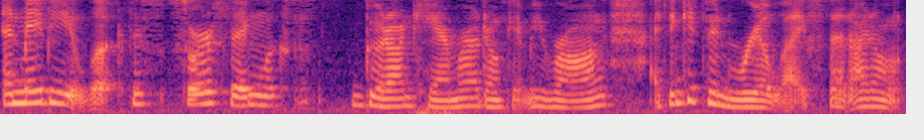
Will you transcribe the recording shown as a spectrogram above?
And maybe, look, this sort of thing looks good on camera, don't get me wrong. I think it's in real life that I don't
